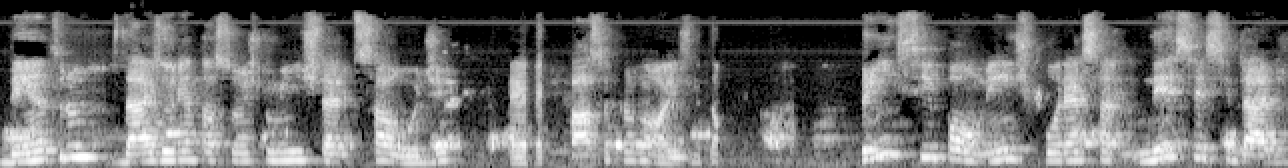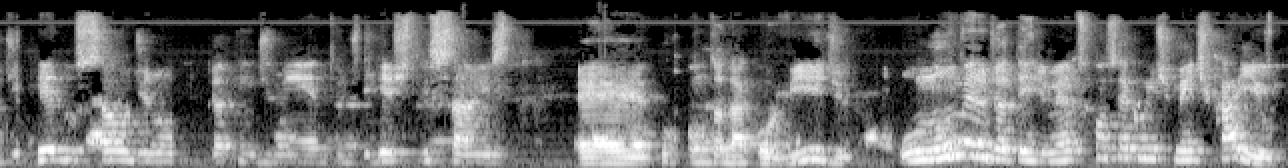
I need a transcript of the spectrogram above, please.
dentro das orientações que o Ministério de Saúde é, passa para nós. Então, principalmente por essa necessidade de redução de número de atendimento, de restrições é, por conta da Covid, o número de atendimentos consequentemente caiu.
